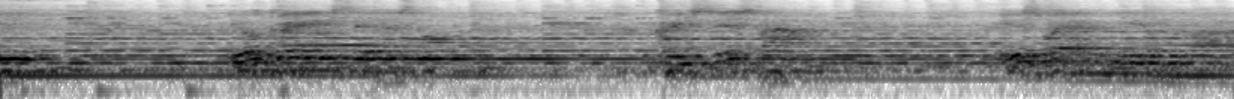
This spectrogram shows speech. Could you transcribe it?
deep, your grace is more. Grace is found, is where you are.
